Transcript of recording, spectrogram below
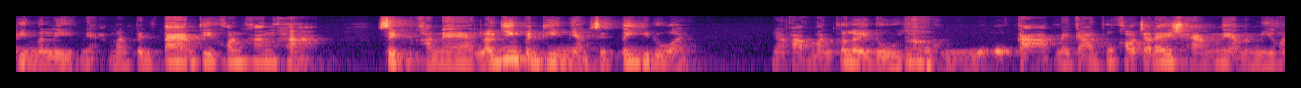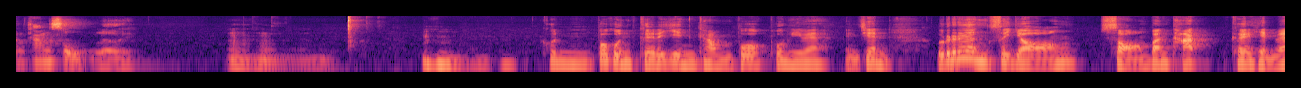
พรีเมียร์ลีกเนี่ยมันเป็นแต้มที่ค่อนข้างห่าง 10 คะแนน แล้วยิ่งเป็นทีมอย่างซิตี้ด้วยนะครับมันก็เลยดูยิ่งโอ้โหโอกาสในการพวกเขาจะได้แชมป์เนี่ยมันมีค่อนข้างสูงเลยอือหืออื้อหือคุณพวกคุณเคยได้ยินคำพวกพวกนี้ไหมอย่างเช่น เรื่องสยองสองบรรทัดเคยเห็นไหม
